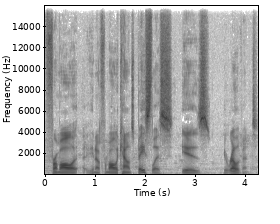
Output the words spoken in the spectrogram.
from all you know from all accounts baseless is irrelevant.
